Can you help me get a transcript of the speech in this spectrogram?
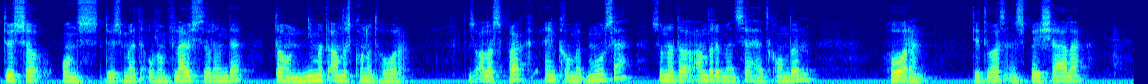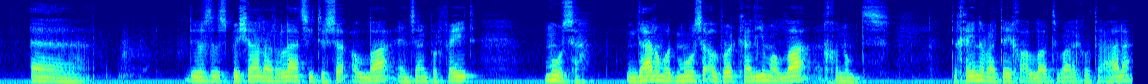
tussen ons, dus met, op een fluisterende toon. Niemand anders kon het horen. Dus Allah sprak enkel met Musa, zonder dat andere mensen het konden horen. Dit was een speciale, uh, dit was een speciale relatie tussen Allah en zijn profeet Musa. En daarom wordt Musa ook wel Kalim Allah genoemd. Degene waar tegen Allah wa ta'ala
